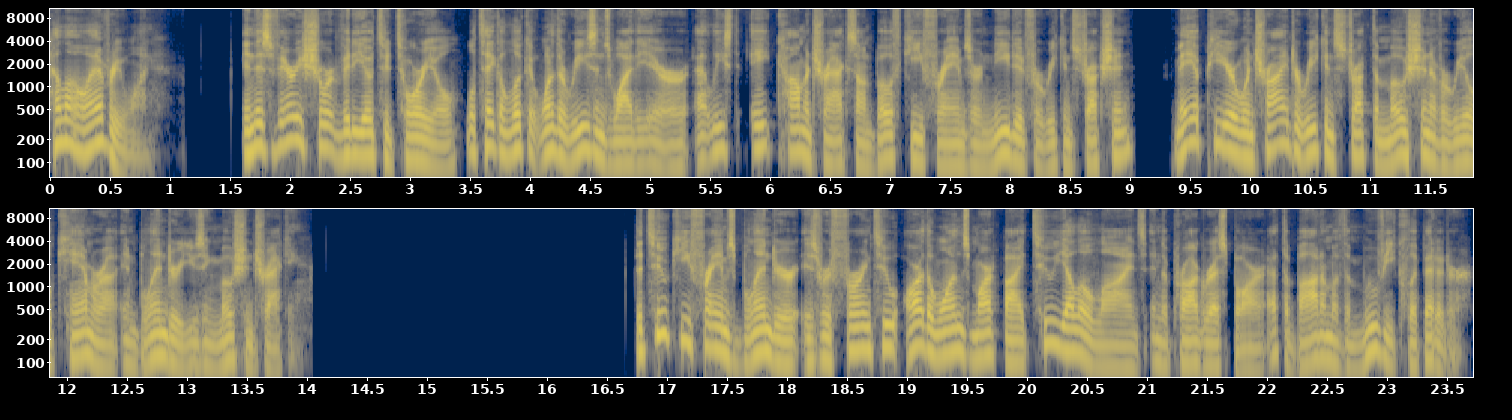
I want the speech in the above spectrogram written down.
Hello everyone. In this very short video tutorial, we'll take a look at one of the reasons why the error, at least 8 common tracks on both keyframes are needed for reconstruction, may appear when trying to reconstruct the motion of a real camera in Blender using motion tracking. The two keyframes Blender is referring to are the ones marked by two yellow lines in the progress bar at the bottom of the movie clip editor.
